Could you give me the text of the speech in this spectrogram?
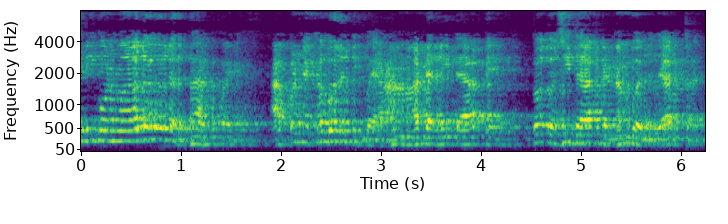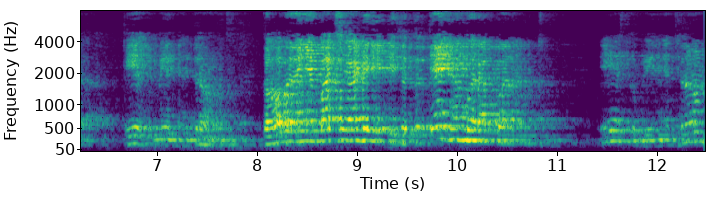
ત્રિકોણમાં અલગ અલગ ભાગ પડે. આપણને ખબર હતી ભાઈ આમ આડા લીટા આપે, તો તો સીધા આપણે નંબર જ આપતા. એક, બે ને ત્રણ. તો હવે અહીંયા પાછી આડી લીટી છે તો ત્યાંય નંબર આપવાના? એક, બે ને ત્રણ.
